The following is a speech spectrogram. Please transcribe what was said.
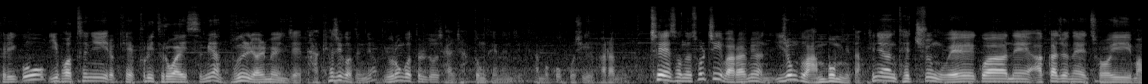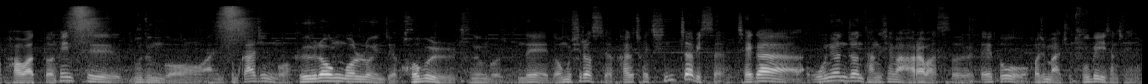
그리고 이 버튼이 이렇게 불이 들어와 있으면 문을 열면 이제 다 켜지거든요. 이런 것들도 잘 작동되는지 한번 꼭 보시길 바랍니다. 업체에서는 솔직히 말하면 이 정도 안 봅니다. 그냥 대충 외관에 아까 전에 저희 막 봐왔던 페인트 묻은 거 아니면 좀 까진 거 그런 걸로 이제 겁을 주는 거죠. 근데 너무 싫었어요. 가격 차이 진짜 비싸요. 제가 5년 전 당시에만 알아봤을 때도 거짓말 안 치고 두배 이상 차이 나요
